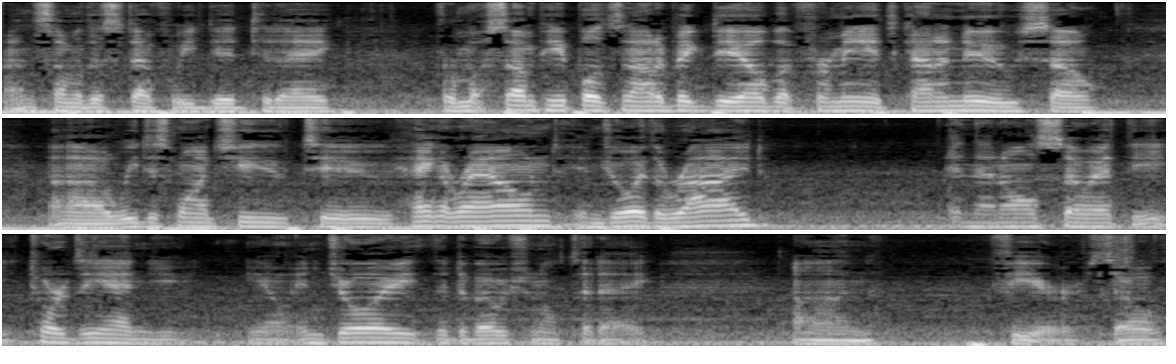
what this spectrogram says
on some of the stuff we did today. For some people, it's not a big deal, but for me, it's kind of new. So uh, we just want you to hang around, enjoy the ride, and then also at the towards the end, you you know enjoy the devotional today on fear. So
